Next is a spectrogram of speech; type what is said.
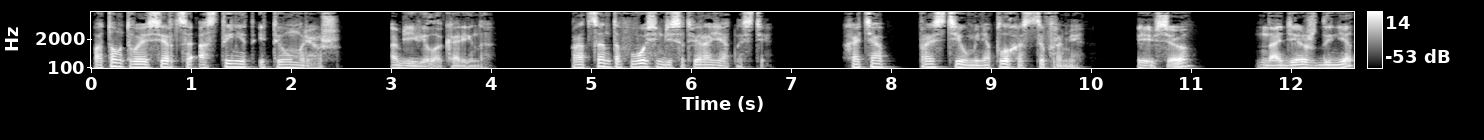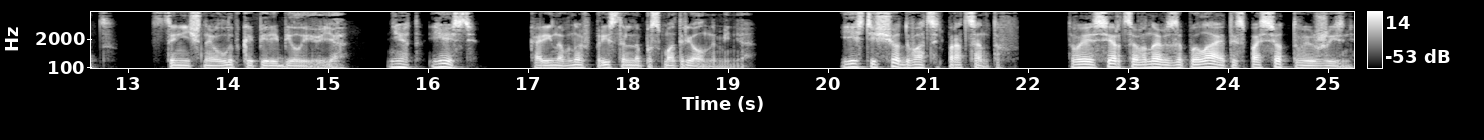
Потом твое сердце остынет, и ты умрешь», — объявила Карина. «Процентов 80 вероятности. Хотя, прости, у меня плохо с цифрами». «И все? Надежды нет?» С циничной улыбкой перебил ее я. «Нет, есть». Карина вновь пристально посмотрела на меня. «Есть еще 20 процентов. Твое сердце вновь запылает и спасет твою жизнь,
